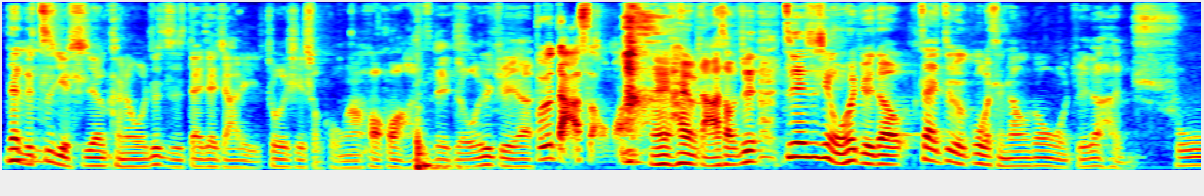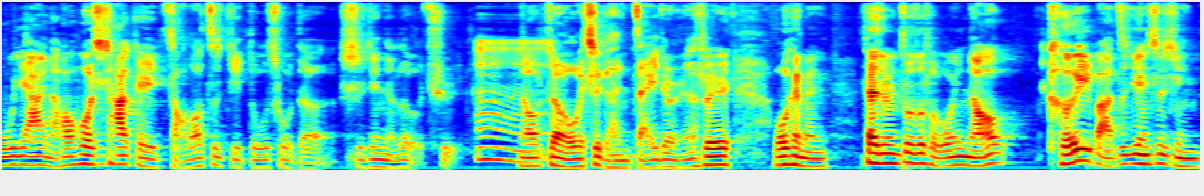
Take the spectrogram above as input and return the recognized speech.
那个自己的时间，可能我就只是待在家里做一些手工啊、画画啊之类的，我就觉得，不是打扫吗？哎，还有打扫，就是这件事情，我会觉得在这个过程当中，我觉得很舒压，然后或是他可以找到自己独处的时间的乐趣。嗯，然后这我是个很宅的人，所以我可能在这边做做手工，然后可以把这件事情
